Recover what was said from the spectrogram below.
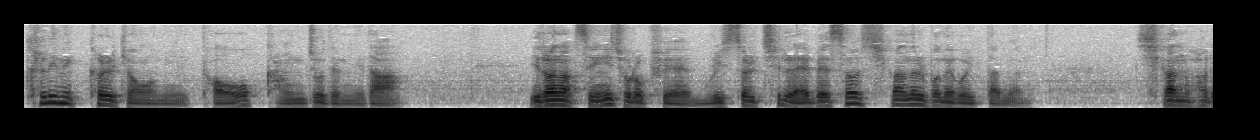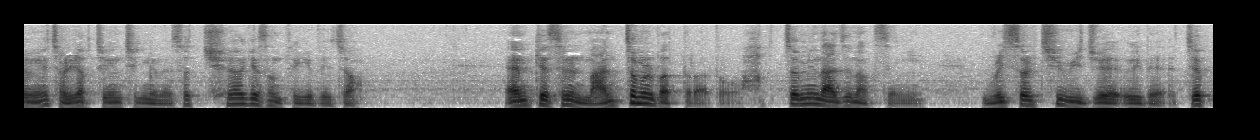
clinical 경험이 더욱 강조됩니다. 이런 학생이 졸업 후에 research lab에서 시간을 보내고 있다면 시간 활용의 전략적인 측면에서 최악의 선택이 되죠. MCAT을 만점을 받더라도 학점이 낮은 학생이 research 위주의 의대, 즉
